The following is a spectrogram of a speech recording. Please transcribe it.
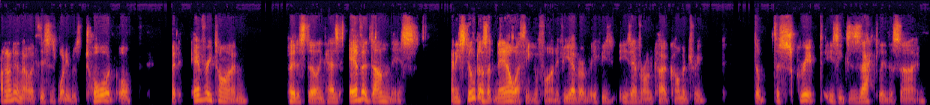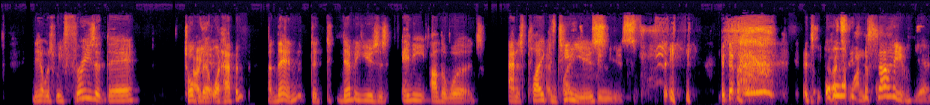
I don't know if this is what he was taught or, but every time Peter Sterling has ever done this, and he still does it now. I think you'll find if he ever if he's, he's ever on co-commentary, the the script is exactly the same. Now, as we hmm. freeze it there, talk Oh, about yeah. what happened, and then the, never uses any other words. And as play As play continues, continues. it's oh, That's always the same. same.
